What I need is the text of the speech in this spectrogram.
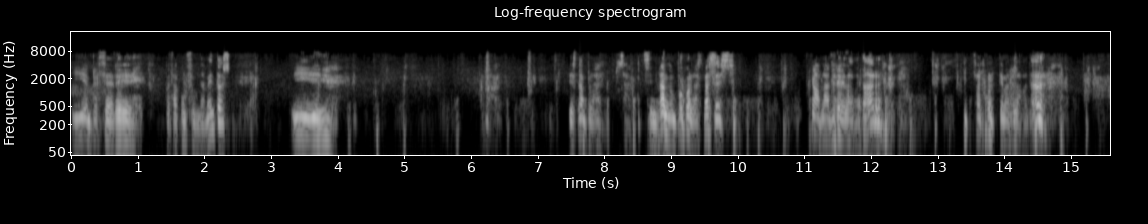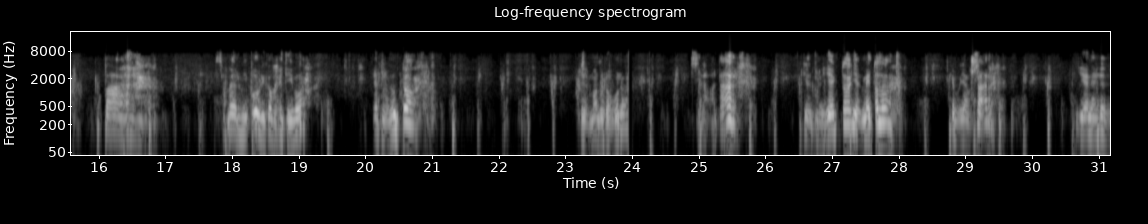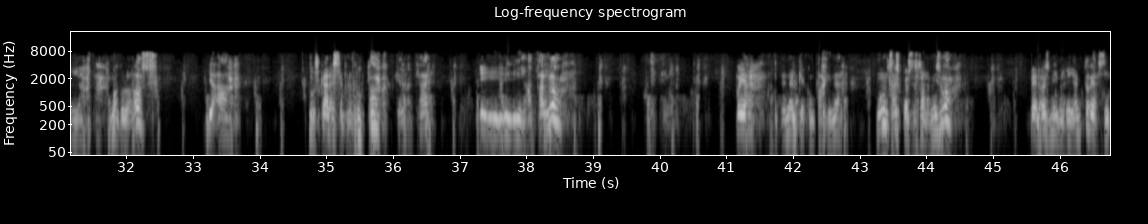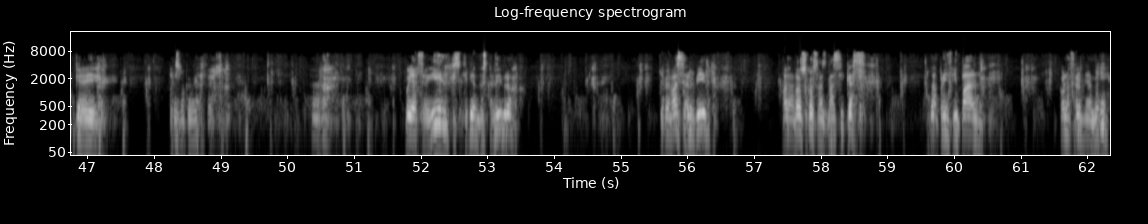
Y empezaré empezar con fundamentos y, y están sentando un poco las bases. Habla del avatar, empezar con el tema del avatar. Para saber mi público objetivo, el producto, el módulo 1 es el avatar. Y el proyecto y el método que voy a usar. Y en el módulo 2 ya buscar ese producto que lanzar y lanzarlo voy a tener que compaginar muchas cosas ahora mismo, pero es mi proyecto y así que es lo que voy a hacer. Ah, voy a seguir escribiendo este libro que me va a servir para dos cosas básicas. La principal, conocerme a mí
